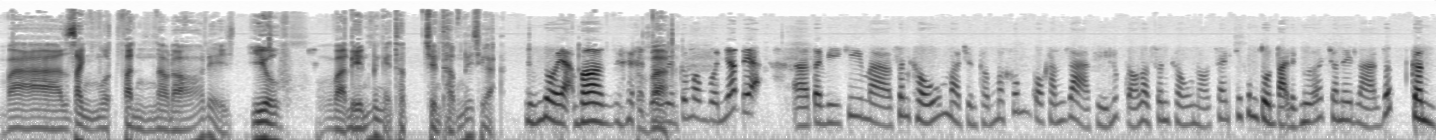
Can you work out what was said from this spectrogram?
và dành một phần nào đó để yêu và đến với nghệ thuật truyền thống đấy chứ ạ. Đúng rồi ạ, vâng. Lộc Vâng. Cũng mong muốn nhất đấy ạ. À, tại vì khi mà sân khấu mà truyền thống mà không có khán giả thì lúc đó là sân khấu nó sẽ không tồn tại được nữa cho nên là rất cần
